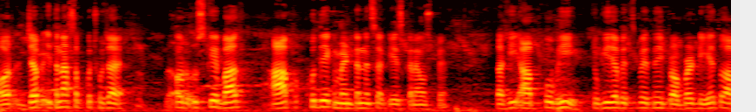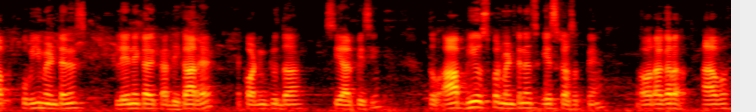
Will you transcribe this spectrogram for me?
और जब इतना सब कुछ हो जाए, और उसके बाद आप खुद एक मेंटेनेंस का केस करें उस पर ताकि आपको भी, क्योंकि जब इस पर इतनी प्रॉपर्टी है तो आपको भी मेंटेनेंस लेने का एक अधिकार है अकॉर्डिंग टू द सीआरपीसी तो आप भी उस पर मेंटेनेंस केस कर सकते हैं। और अगर आप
